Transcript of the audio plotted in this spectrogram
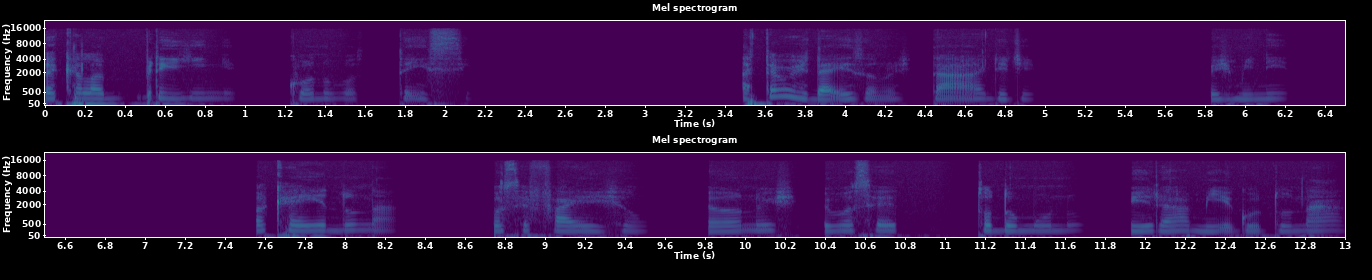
daquela briguinha quando você tem sim até os 10 anos de idade de os meninos. Só que aí do nada você faz uns anos e você todo mundo vira amigo do nada.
